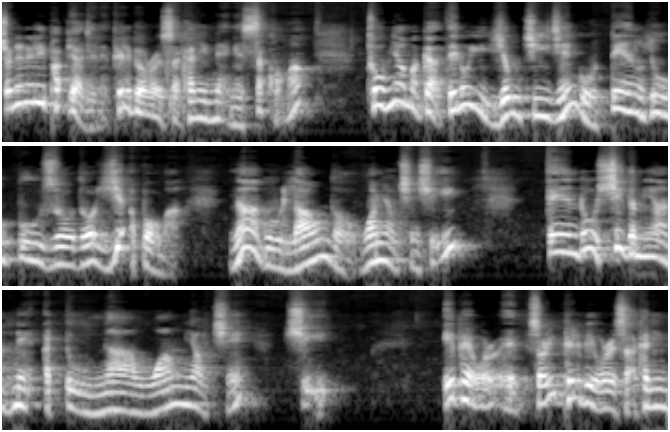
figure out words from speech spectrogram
ကျွန်တော်နည်းနည်းလေးဖတ်ပြခြင်းနဲ့ဖိလိပ္ပိဩရစခန်းကြီးနဲ့ငယ်စက်ခွန်မှာ ထိုမြတ်မကသင်တို့၏ယုံကြည်ခြင်းကိုတင်လှူပူဇော်သောရစ်အပေါ်မှာငါကိုလောင်းသောဝမ်းမြောက်ခြင်းရှိ၏သင်တို့ရှိသမျှနှင့်အတူငါဝမ်းမြောက်ခြင်းရှိ၏အေဖေ or sorry ဖိလိပ္ပိဩရစခန်းကြီး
